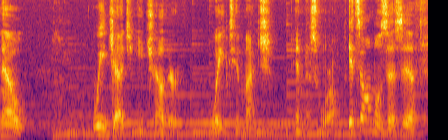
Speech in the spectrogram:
Know, we judge each other way too much in this world. It's almost as if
